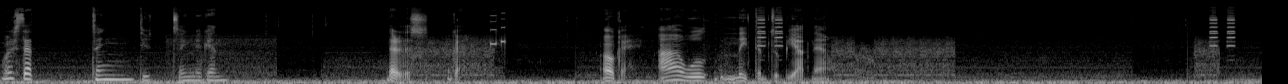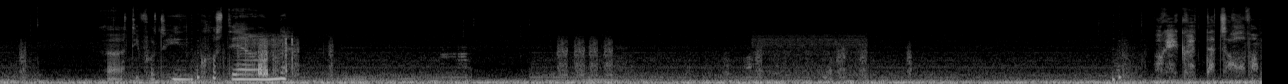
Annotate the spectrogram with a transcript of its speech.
Where's that thing, do thing again? There it is. Okay. Okay. I will need them to be out now. Uh, T14, close down. Okay, good. That's all of them.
